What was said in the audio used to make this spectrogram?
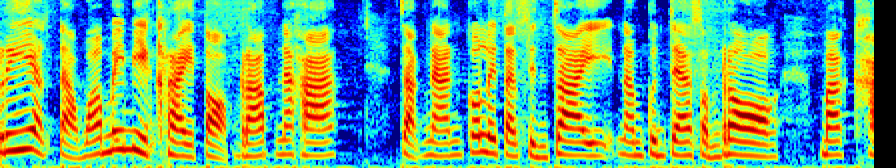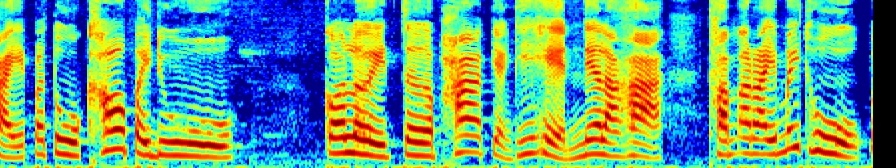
เรียก แต่ว่าไม่มีใครตอบรับนะคะ จากนั้นก็เลยตัดสินใจนำกุญแจสำรอง มาไขประตูเข้าไปดู ก็เลยเจอภาพอย่างที่เห็นเนี่ยแหละค่ะทำอะไรไม่ถูกไป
